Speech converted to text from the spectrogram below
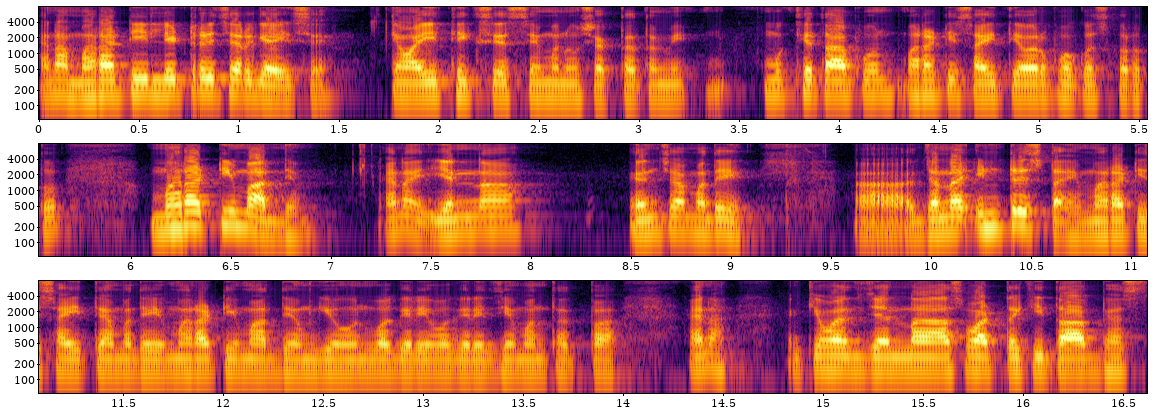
है ना मराठी लिटरेचर घ्यायचं आहे किंवा इथिक्स एसे म्हणू शकता तुम्ही. मुख्यतः आपण मराठी साहित्यावर फोकस करतो. मराठी माध्यम है ना? यांना यांच्यामध्ये ज्यांना इंटरेस्ट आहे मराठी साहित्यामध्ये मराठी माध्यम घेऊन वगैरे वगैरे जे म्हणतात पा है ना? किंवा ज्यांना असं वाटतं की तो अभ्यास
